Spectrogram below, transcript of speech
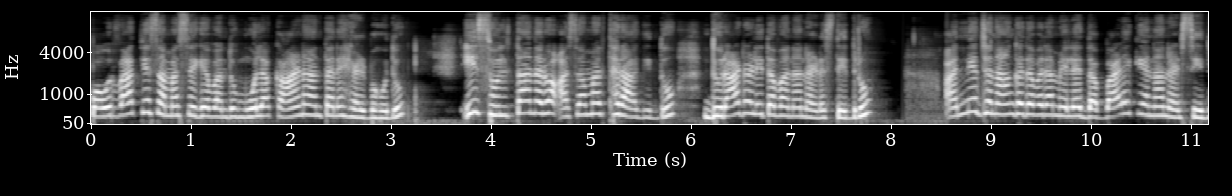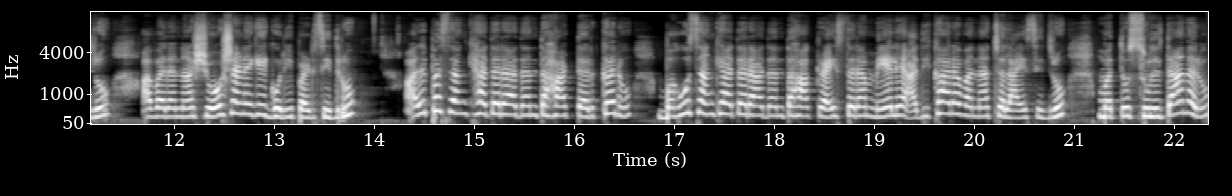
ಪೌರ್ವಾತ್ಯ ಸಮಸ್ಯೆಗೆ ಒಂದು ಮೂಲ ಕಾರಣ ಅಂತಲೇ ಹೇಳಬಹುದು. ಈ ಸುಲ್ತಾನರು ಅಸಮರ್ಥರಾಗಿದ್ದು ದುರಾಡಳಿತವನ್ನು ನಡೆಸ್ತಿದ್ರು. ಅನ್ಯ ಜನಾಂಗದವರ ಮೇಲೆ ದಬ್ಬಾಳಿಕೆಯನ್ನು ನಡೆಸಿದ್ರು. ಅವರನ್ನು ಶೋಷಣೆಗೆ ಗುರಿಪಡಿಸಿದ್ರು. ಅಲ್ಪಸಂಖ್ಯಾತರಾದಂತಹ ಟರ್ಕರು ಬಹುಸಂಖ್ಯಾತರಾದಂತಹ ಕ್ರೈಸ್ತರ ಮೇಲೆ ಅಧಿಕಾರವನ್ನು ಚಲಾಯಿಸಿದ್ರು. ಮತ್ತು ಸುಲ್ತಾನರು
